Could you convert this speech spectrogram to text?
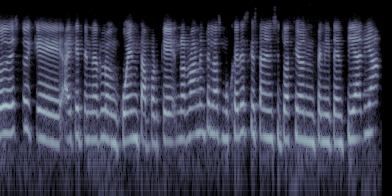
Todo esto hay que, hay que tenerlo en cuenta porque normalmente las mujeres que están en situación penitenciaria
